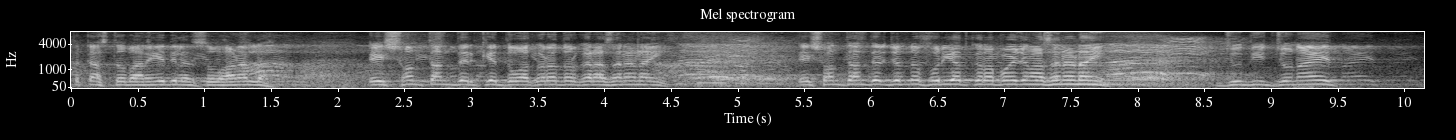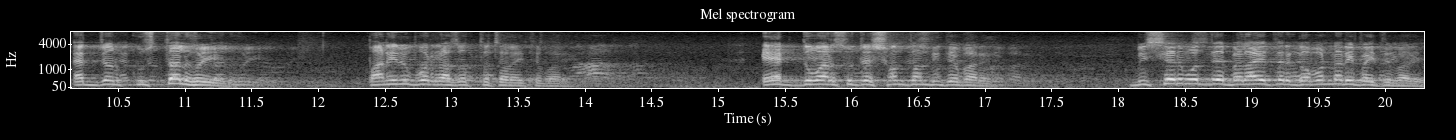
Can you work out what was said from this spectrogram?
তো কাজ তো বানিয়ে দিলেন, সুবহানাল্লাহ। এই সন্তানদেরকে দোয়া করা দরকার আছে না নাই? এই সন্তানদের জন্য ফরিয়াদ করা প্রয়োজন আছে না নাই? যদি জোনায়েদ একজন কুস্তাল হয়ে পানির উপর রাজত্ব চালাইতে পারে, এক দোয়ার সুটে সন্তান দিতে পারে বিশ্বের মধ্যে বেলায়েতের গভর্নরই পাইতে পারে।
